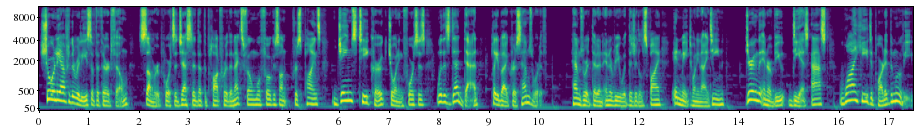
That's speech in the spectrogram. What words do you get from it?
Shortly after the release of the third film, some reports suggested that the plot for the next film will focus on Chris Pine's James T. Kirk joining forces with his dead dad, played by Chris Hemsworth. Hemsworth did an interview with Digital Spy in May 2019. During the interview, DS asked why he departed the movie.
